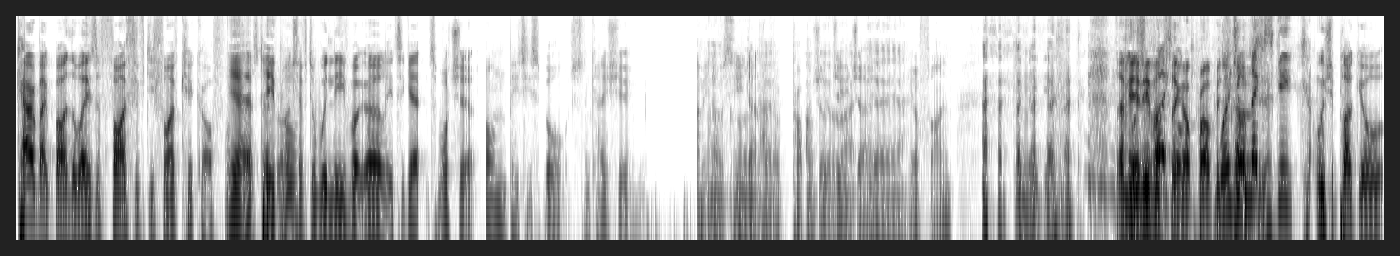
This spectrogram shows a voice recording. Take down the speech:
Qarabag, by the way, is a 5:55 kickoff on Yeah, Thursday. people- have to we leave work early to get to watch it on BT Sport, just in case you. I mean, Oh, obviously you don't have a proper I'll job, do you, right. Joe? Yeah, yeah. You're fine. Comedian. Don't any of us have got proper When's your next gig? We should plug your.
